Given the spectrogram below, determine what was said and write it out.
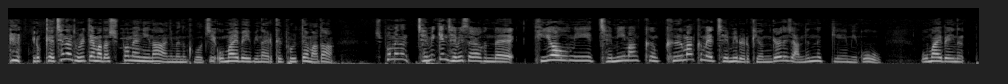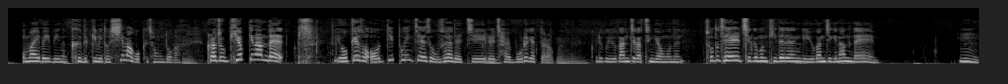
이렇게 채널 돌릴 때마다 슈퍼맨이나 아니면 그 뭐지 오마이 베이비나 이렇게 볼 때마다 슈퍼맨은 재밌긴 재밌어요. 근데 귀여움이 재미만큼 그만큼의 재미로 이렇게 연결되지 않는 느낌이고 오마이베이는 오마이베이비는 그 느낌이 더 심하고 그 정도가 그래가지고 귀엽긴 한데 여기에서 어디 포인트에서 웃어야 될지를 잘 모르겠더라고요. 그리고 유간지 같은 경우는 저도 제일 지금은 기대되는 게 유간지긴 한데 음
